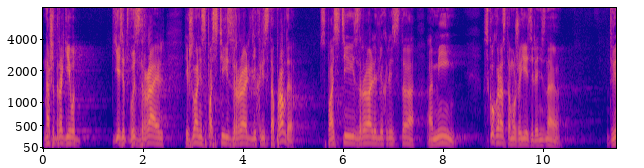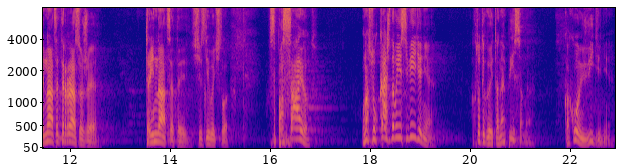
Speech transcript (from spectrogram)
Наши дорогие вот ездят в Израиль, их желание спасти Израиль для Христа, правда? Спасти Израиль для Христа. Аминь. Сколько раз там уже ездили, я не знаю, 12 раз уже. 13 счастливое число. Спасают. У нас у каждого есть видение. А кто-то говорит, а написано. Какое видение?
